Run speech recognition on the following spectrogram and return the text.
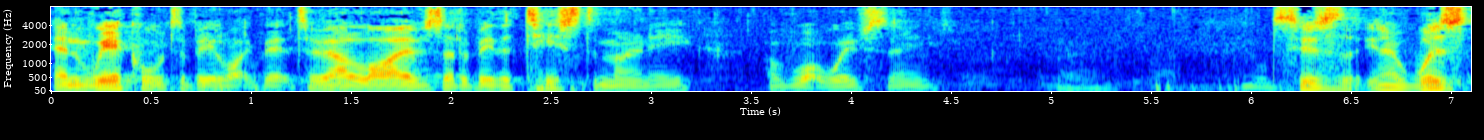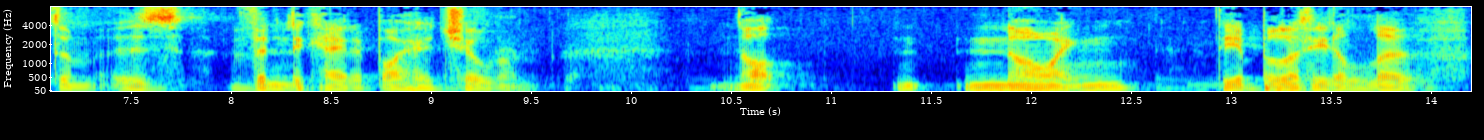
And we're called to be like that too. Our lives are to be the testimony of what we've seen. It says that, you know, wisdom is vindicated by her children, not knowing the ability to live.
